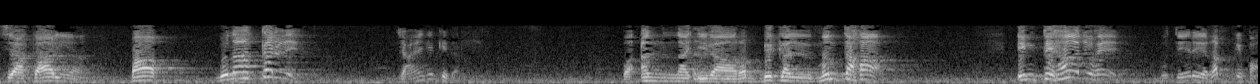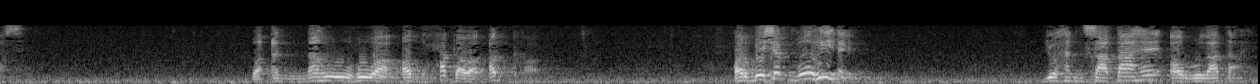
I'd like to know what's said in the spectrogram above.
سیاکاریاں پاپ، گناہ کر لے جائیں گے کدھر؟ وہ ان ارا ربکل منتہا انتہا جو ہے، وہ تیرے رب کے پاس ہے۔ وہ ان ہوا ادحک و اور بے شک وہ ہی ہے جو ہنساتا ہے اور رلاتا ہے۔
